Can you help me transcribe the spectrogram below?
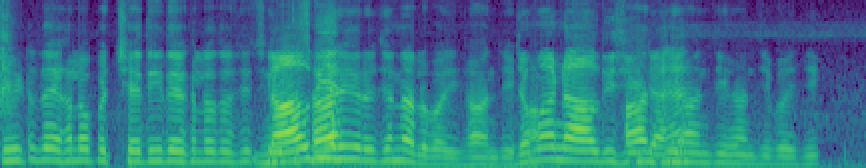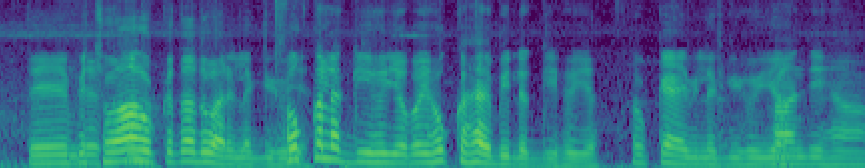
ਸੀਟ ਦੇਖ ਲਓ ਪਿੱਛੇ ਦੀ ਦੇਖ ਲਓ ਤੁਸੀਂ ਸੀਟ ਨਾਲ ਦੀ ਆ? ਸਾਰੀ origignal ਬਾਈ ਹਾਂਜੀ ਜਮਾ ਨਾਲ ਦੀ ਸੀਟ ਹੈ? ਹਾਂਜੀ ਹਾਂਜੀ ਬਾਈ ਜੀ। ਤੇ ਪਿੱਛੋਂ ਆ ਹੁੱਕ ਤਾਂ ਦੁਆਰੇ ਲੱਗੀ ਹੋਈ ਹੁੱਕ ਲੱਗੀ ਹੋਈ ਆ ਬਾਈ ਹੁੱਕ ਹੈਵੀ ਲੱਗੀ ਹੋਈ ਆ। ਹੈ ਹੁੱਕ ਹੈ ਵੀ ਲੱਗੀ ਹੋਈ ਆ। ਹਾਂਜੀ ਹਾਂ।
